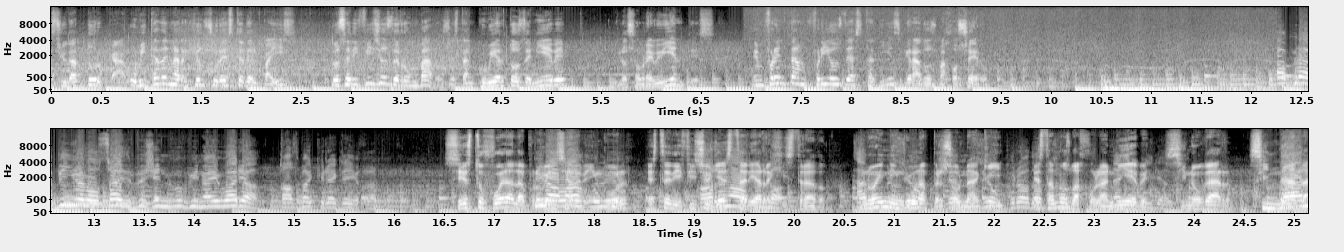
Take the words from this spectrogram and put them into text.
ciudad turca, ubicada en la región sureste del país, los edificios derrumbados están cubiertos de nieve y los sobrevivientes enfrentan fríos de hasta 10 grados bajo cero. Si esto fuera la provincia de Bengol, este edificio ya estaría registrado. No hay ninguna persona aquí. Estamos bajo la nieve, sin hogar, sin nada.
